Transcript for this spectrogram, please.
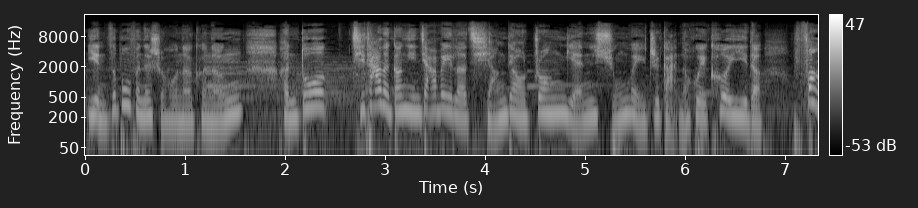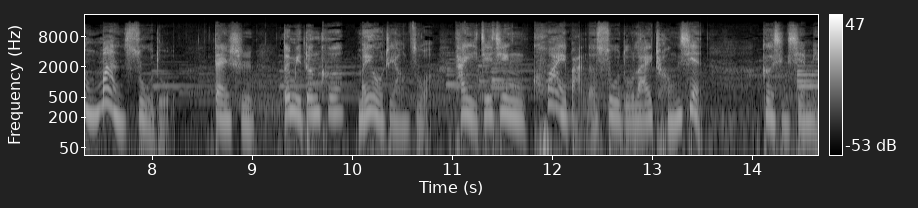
引子部分的时候呢，可能很多其他的钢琴家为了强调庄严雄伟之感呢，会刻意的放慢速度。但是德米登科没有这样做，他以接近快板的速度来呈现，个性鲜明。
